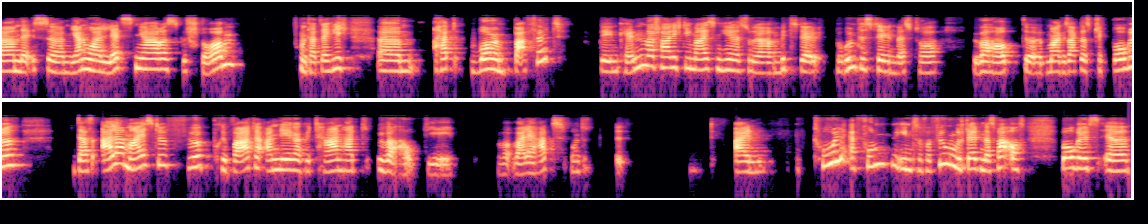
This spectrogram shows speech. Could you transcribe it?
Ähm, der ist im Januar letzten Jahres gestorben. Und tatsächlich ähm, hat Warren Buffett, den kennen wahrscheinlich die meisten hier, ist so ja mit der berühmteste Investor überhaupt, äh, mal gesagt, dass Jack Bogle das allermeiste für private Anleger getan hat überhaupt je weil er hat und äh, ein Tool erfunden, ihnen zur Verfügung gestellt. Und das war aus Vogels äh,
